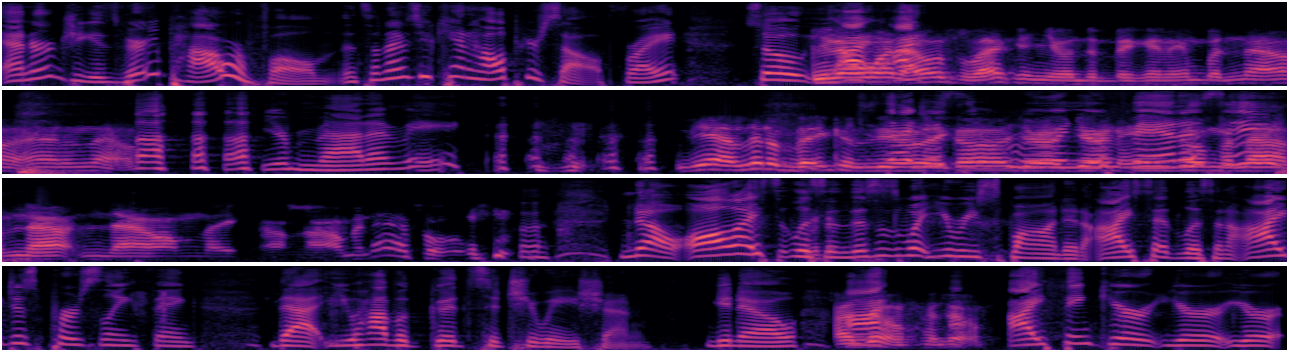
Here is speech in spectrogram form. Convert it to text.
energy is very powerful, and sometimes you can't help yourself, right? So You know I, what? I- I, was liking you in the beginning, but now I don't know. you're mad at me. yeah, a little bit because you're like, oh, you're you're your an angel, but now now now I'm like, now I'm an asshole. No, all I said, listen, this is what you responded. I said, listen, I just personally think that you have a good situation. You know, I do, I do. I think you're you're you're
